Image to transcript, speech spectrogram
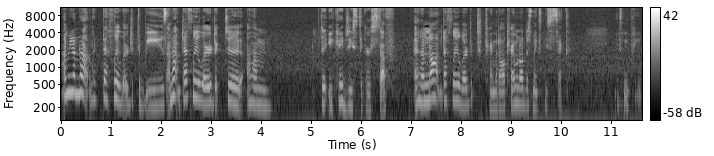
I mean, I'm not like deathly allergic to bees. I'm not deathly allergic to um the EKG sticker stuff. And I'm not deathly allergic to tramadol. Tramadol just makes me sick. Makes me puke.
